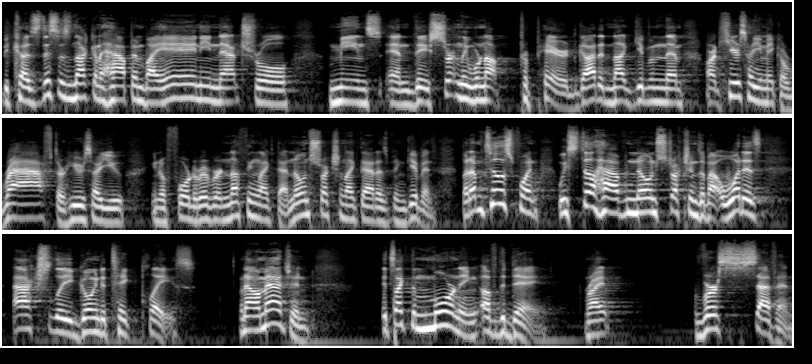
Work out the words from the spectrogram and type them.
because this is not going to happen by any natural means, and they certainly were not prepared. God had not given them, all right, here's how you make a raft, or here's how you, you know, ford a river. Nothing like that. No instruction like that has been given. But up until this point, we still have no instructions about what is actually going to take place. Now imagine, it's like the morning of the day, right? Verse 7.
